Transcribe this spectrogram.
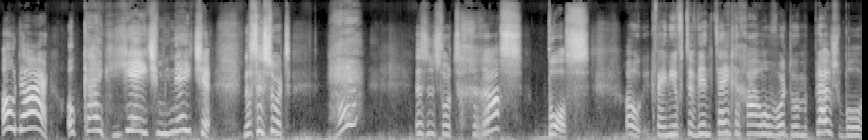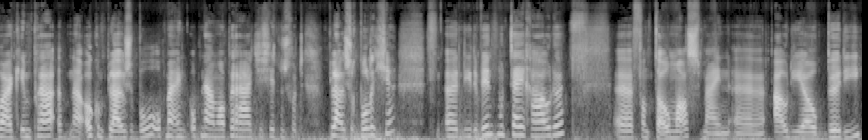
Oh, daar! Oh, kijk! Jeetje, mineetje! Dat is een soort... Hè? Dat is een soort grasbos. Oh, ik weet niet of de wind tegengehouden wordt door mijn pluizenbol waar ik in praat. Nou, ook een pluizenbol. Op mijn opnameapparaatje zit een soort pluizig bolletje uh, die de wind moet tegenhouden. Uh, van Thomas, mijn uh, audio buddy.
